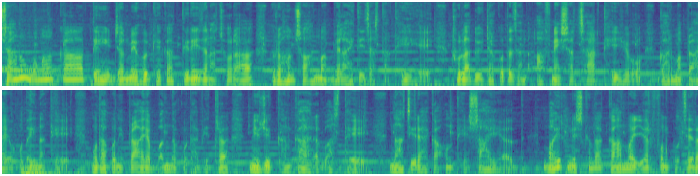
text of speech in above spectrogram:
सानो मुमाका त्यही जन्मे हुर्केका तिनैजना छोरा रहन सहनमा बेलायती जस्ता थिए। ठुला दुईटाको त झन् आफ्नै संसार थियो। घरमा प्राय हुँदैनथे हुँदा पनि प्राय बन्द कोठाभित्र म्युजिक घन्काएर बस्थे। नाचिरहेका हुन्थे सायद। बाहिर निस्कँदा कानमा इयरफोन खोजेर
